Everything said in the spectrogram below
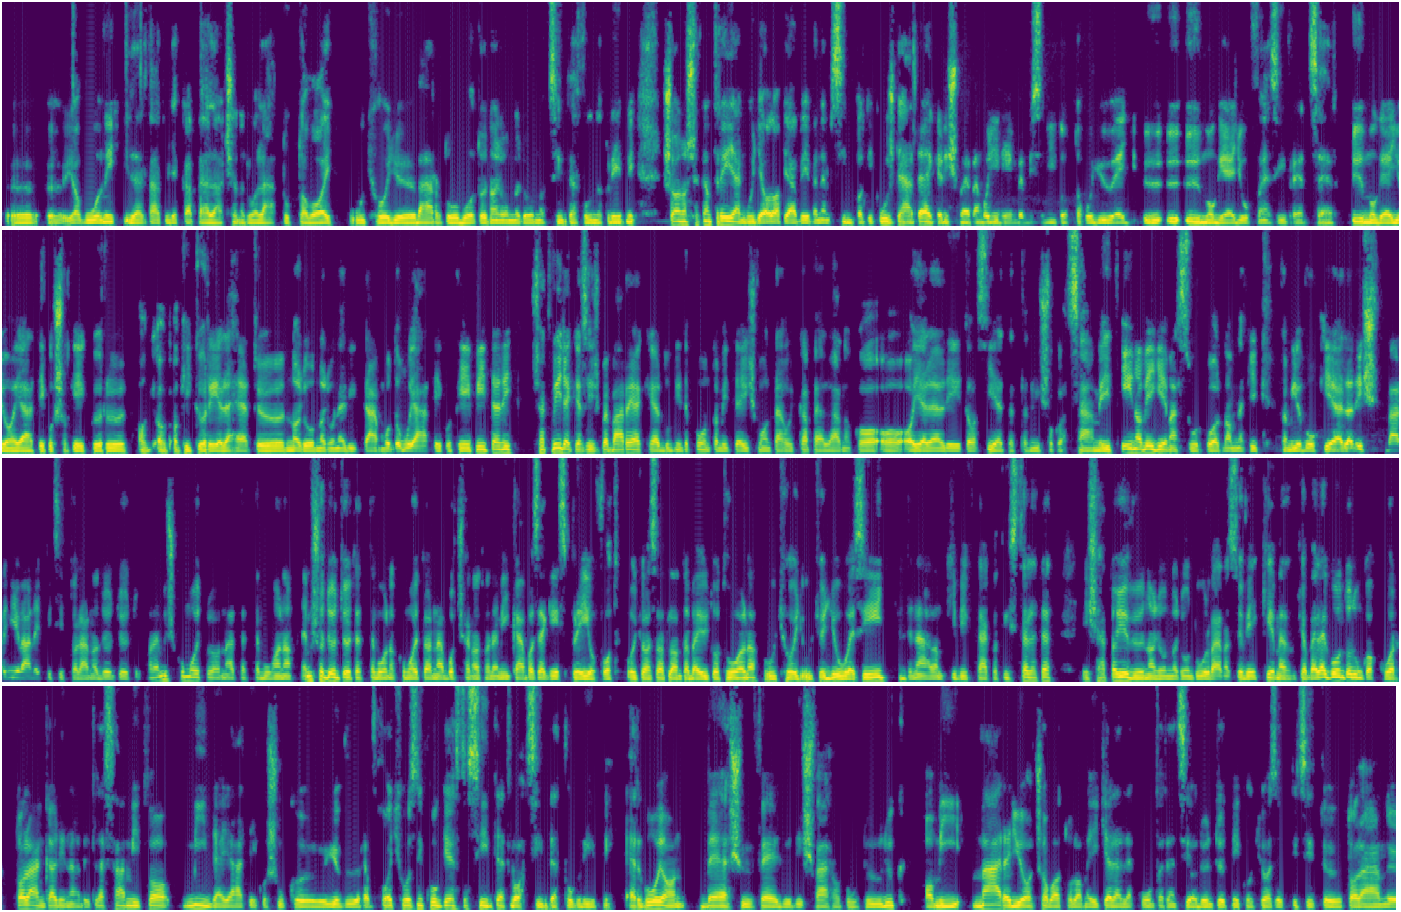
javulni, illetve hát ugye Capellát sem nagyon láttuk tavaly, úgyhogy várható volt, hogy nagyon-nagyon nagy szinten fognak lépni. Sajnos nekem Treyang ugye alapjában nem szimpatikus, de hát el kell ismernem, hogy idén bebizonyította, hogy ő, egy, ő, ő, ő maga egy offenzív rendszer, ő maga egy olyan játékos, aki körül, aki köré lehet nagyon-nagyon elit támadó játékot építeni, és hát védekezésbe bár el kell dugni, de pont amit te is mondtál, hogy Capellának a, a, a jelenléte az hihetetlenül sokat számít. Én a végén már szurkoltam nekik a Milwaukee ellen is, bár nyilván egy picit talán a döntőt nem is komolytalannál tette volna, nem is a döntőt tette volna komolytalannál, bocsánat, hanem inkább az egész playoffot, hogyha az Atlanta bejutott volna, úgyhogy, úgyhogy jó ez így, de nálam kivívták a tiszteletet, és hát a jövő nagyon-nagyon durván az övéké, mert hogyha belegondolunk, akkor talán Galinádit leszámítva minden játékosuk jövőre vagy hozni fogja ezt a szintet, vagy szintet fog lépni. Ergo olyan belső fejlődés várható tőlük, ami már egy olyan csapattól, amelyik jelenleg konferencia döntött, még hogyha az egy picit talán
